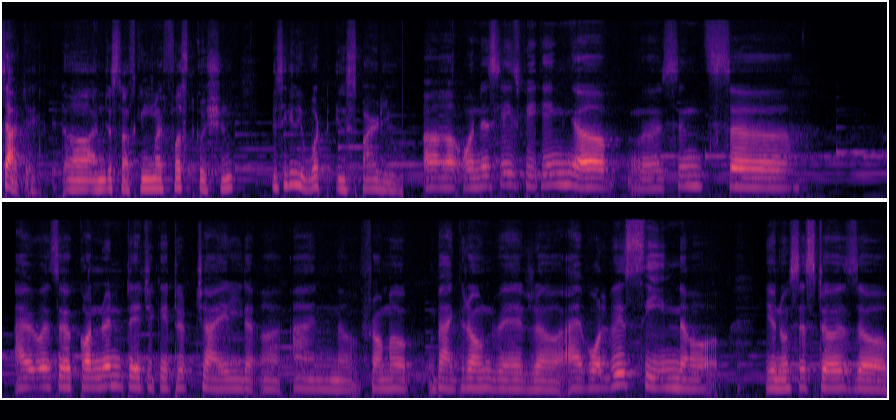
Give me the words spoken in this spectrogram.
started Uh, I'm just asking my first question. Basically, what inspired you? Uh, honestly speaking, uh, uh, since uh, I was a convent educated child uh, and uh, from a background where uh, I've always seen, uh, you know, sisters uh,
